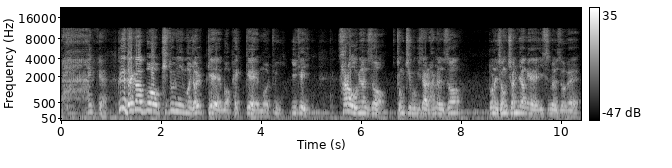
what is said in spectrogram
아 이렇게 근데 내가 뭐 기존이 뭐 10개, 뭐 100개, 뭐쭉 이게 살아오면서 정치부 기자를 하면서 또는 정치 현장에 있으면서 왜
